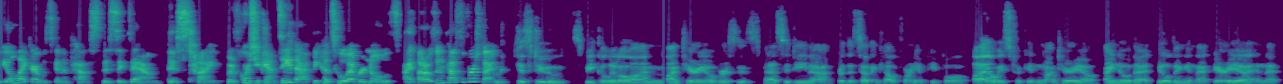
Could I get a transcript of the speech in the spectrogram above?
feel like I was going to pass this exam this time. But of course, you can't say that because whoever knows, I thought I was going to pass the first time. Just to speak a little on Ontario versus Pasadena for the Southern California people, I always took it in Ontario. I know that building in that area and that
